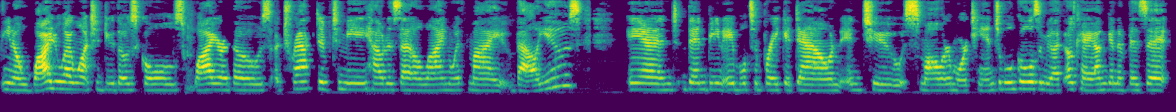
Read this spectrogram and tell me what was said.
you know, why do I want to do those goals? Why are those attractive to me? How does that align with my values? And then being able to break it down into smaller, more tangible goals and be like, okay, I'm going to visit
